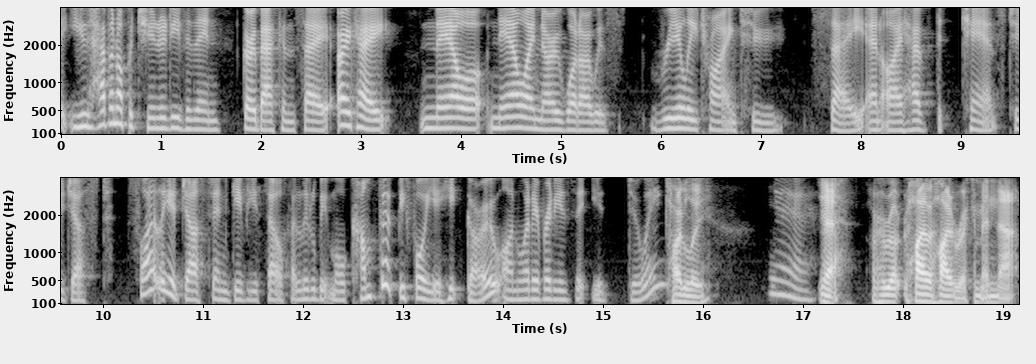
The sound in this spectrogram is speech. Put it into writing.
you have an opportunity to then go back and say, okay, now now I know what I was really trying to say and I have the chance to just slightly adjust and give yourself a little bit more comfort before you hit go on whatever it is that you're doing. Totally. Yeah. Yeah. I highly, highly recommend that.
